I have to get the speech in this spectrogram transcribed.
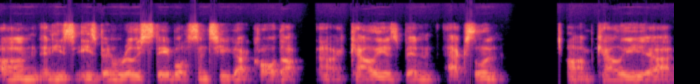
um, and he's he's been really stable since he got called up. Uh, Calle has been excellent. Um, Calle. Uh,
